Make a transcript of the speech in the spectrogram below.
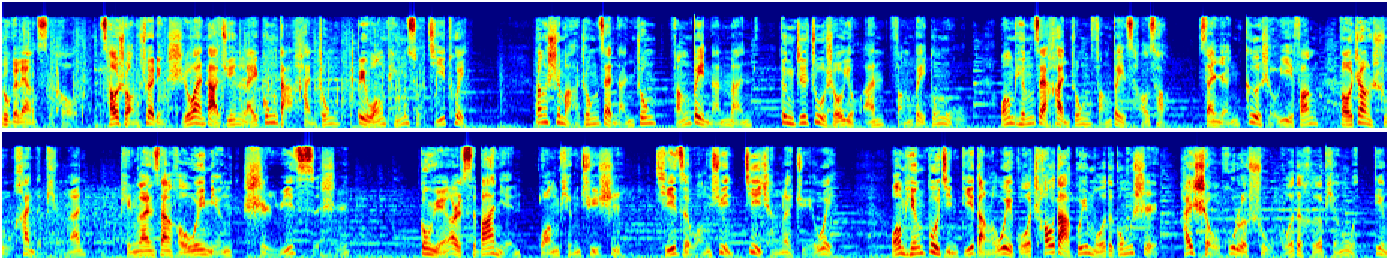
诸葛亮死后，曹爽率领十万大军来攻打汉中，被王平所击退。当时马忠在南中防备南蛮，邓芝驻守永安防备东吴，王平在汉中防备曹操，三人各守一方，保障蜀汉的平安。平安三侯威名始于此时。公元二四八年，王平去世，其子王逊继承了爵位。王平不仅抵挡了魏国超大规模的攻势，还守护了蜀国的和平稳定，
